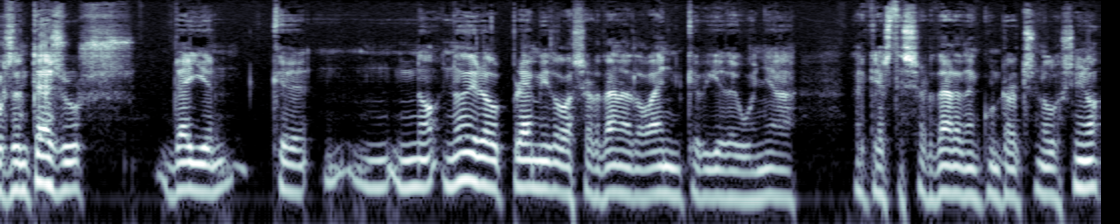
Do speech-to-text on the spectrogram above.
els entesos deien que no, no era el Premi de la Sardana de l'any que havia de guanyar aquesta sardana d'en Conrad Sonol, sinó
